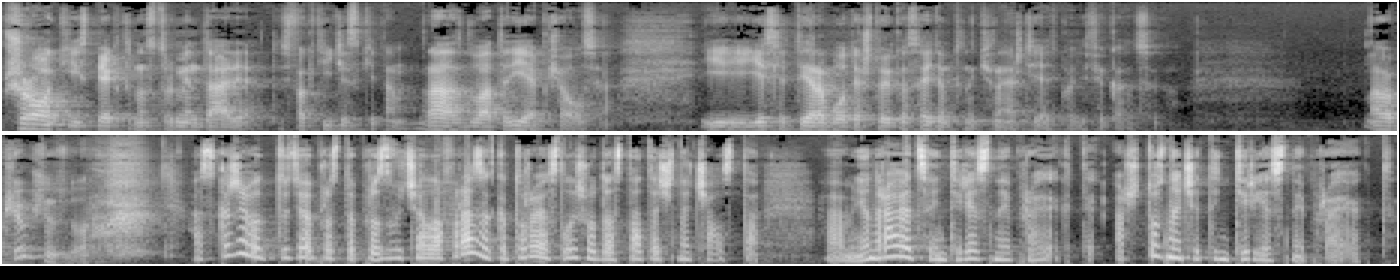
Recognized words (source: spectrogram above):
широкий спектр инструментария. То есть фактически там раз, два, три общался. И если ты работаешь только с этим, ты начинаешь терять квалификацию. А вообще очень здорово. А скажи, вот у тебя просто прозвучала фраза, которую я слышу достаточно часто. Э, Мне нравятся интересные проекты. А что значит интересный проект?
